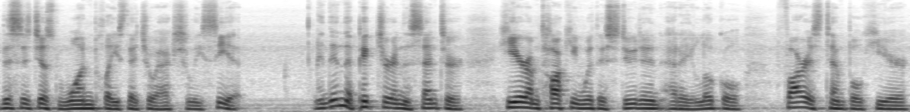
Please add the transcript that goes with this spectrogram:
This is just one place that you'll actually see it. And then the picture in the center, here I'm talking with a student at a local forest temple here,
